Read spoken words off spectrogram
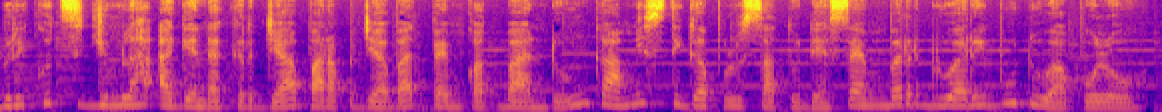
Berikut sejumlah agenda kerja para pejabat Pemkot Bandung Kamis 31 Desember 2020.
